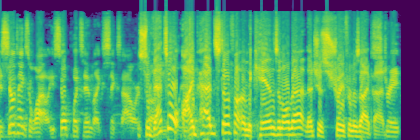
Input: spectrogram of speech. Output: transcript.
It still takes a while. He still puts in like six hours. So that's all probably. iPad stuff on the cans and all that. That's just straight from his iPad. Straight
